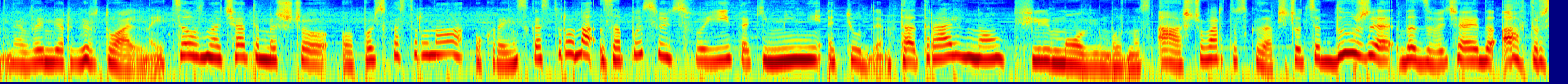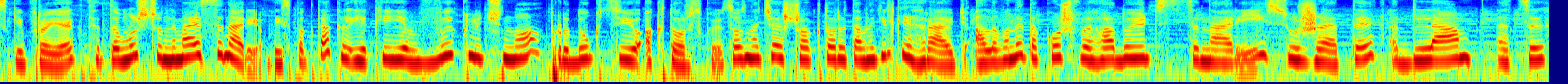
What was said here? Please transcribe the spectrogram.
е, вимір віртуальний. Це означатиме, що польська сторона, українська сторона записують свої такі міні-етюди, театрально-фільмові можна. А що варто сказати, що це дуже надзвичайно авторський проєкт, тому що немає сценарію. І спектакль, який є виключно продукцією акторською. Це означає, що актори там не тільки грають, але вони також вигадують сценарії, сюжети для е, цих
